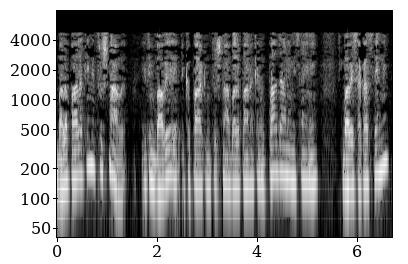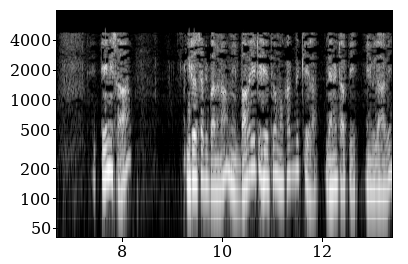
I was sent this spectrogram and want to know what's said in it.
බලපාලා තියෙන තෘෂ්ණාව. ඉතින් භවයේ එකපාරටම තෘෂ්ණාව බලපාන කෙන උපාදාන නිසානේ භවය සකස් වෙන්නේ. ඒ නිසා ඊට පස්සේ අපි බලනවා මේ භවයට හේතුව මොකක්ද කියලා. දැනට අපි මේ වෙලාවේ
